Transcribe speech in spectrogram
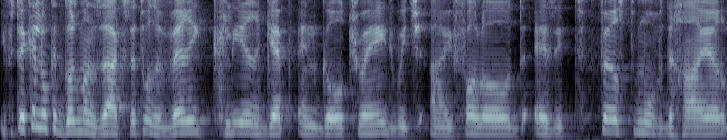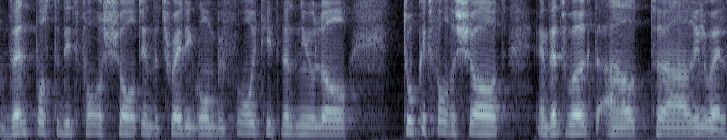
If you take a look at Goldman Sachs, that was a very clear gap and go trade, which I followed as it first moved higher, then posted it for a short in the trading room before it hit the new low, took it for the short, and that worked out uh, real well.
